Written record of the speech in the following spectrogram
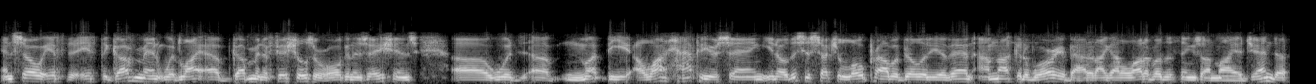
and so if the, if the government would like uh, government officials or organizations uh, would uh, be a lot happier saying, you know, this is such a low probability event, I'm not going to worry about it. I got a lot of other things on my agenda,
